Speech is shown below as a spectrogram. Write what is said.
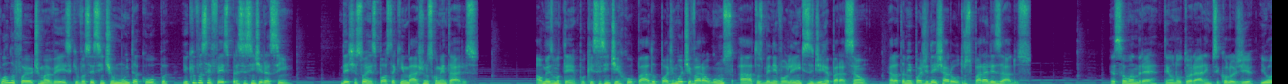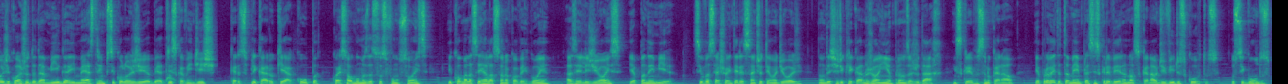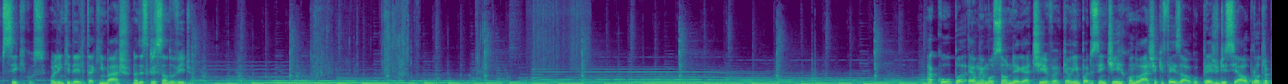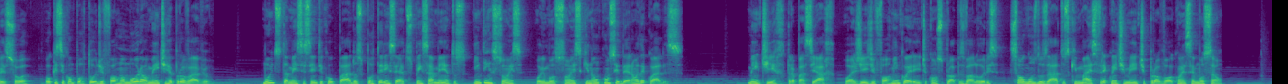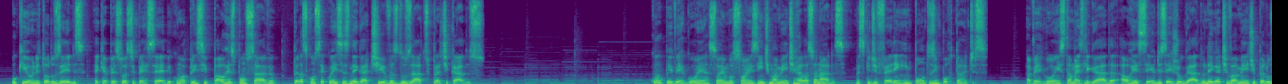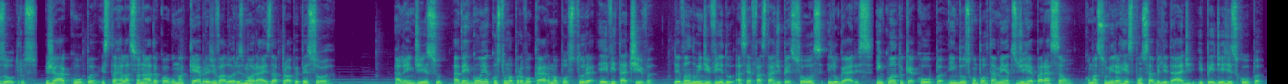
Quando foi a última vez que você sentiu muita culpa e o que você fez para se sentir assim? Deixe a sua resposta aqui embaixo nos comentários. Ao mesmo tempo que se sentir culpado pode motivar alguns a atos benevolentes e de reparação, ela também pode deixar outros paralisados. Eu sou o André, tenho um doutorado em psicologia e hoje, com a ajuda da amiga e mestre em psicologia Beatriz Cavendish, quero explicar o que é a culpa, quais são algumas das suas funções e como ela se relaciona com a vergonha, as religiões e a pandemia. Se você achou interessante o tema de hoje, não deixe de clicar no joinha para nos ajudar, inscreva-se no canal e aproveita também para se inscrever no nosso canal de vídeos curtos, os Segundos Psíquicos. O link dele está aqui embaixo na descrição do vídeo. A culpa é uma emoção negativa que alguém pode sentir quando acha que fez algo prejudicial para outra pessoa ou que se comportou de forma moralmente reprovável. Muitos também se sentem culpados por terem certos pensamentos, intenções ou emoções que não consideram adequadas. Mentir, trapacear ou agir de forma incoerente com os próprios valores são alguns dos atos que mais frequentemente provocam essa emoção. O que une todos eles é que a pessoa se percebe como a principal responsável pelas consequências negativas dos atos praticados. Culpa e vergonha são emoções intimamente relacionadas, mas que diferem em pontos importantes. A vergonha está mais ligada ao receio de ser julgado negativamente pelos outros. Já a culpa está relacionada com alguma quebra de valores morais da própria pessoa. Além disso, a vergonha costuma provocar uma postura evitativa, levando o indivíduo a se afastar de pessoas e lugares, enquanto que a culpa induz comportamentos de reparação, como assumir a responsabilidade e pedir desculpa.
